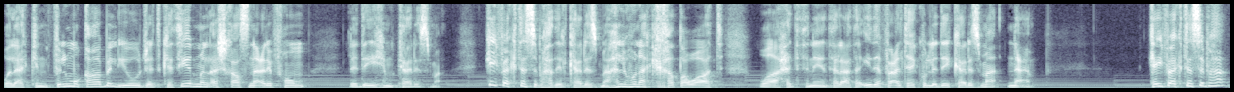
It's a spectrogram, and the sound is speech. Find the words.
ولكن في المقابل يوجد كثير من الأشخاص نعرفهم لديهم كاريزما. كيف أكتسب هذه الكاريزما؟ هل هناك خطوات واحد اثنين ثلاثة إذا فعلتها يكون لديك كاريزما؟ نعم. كيف أكتسبها؟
